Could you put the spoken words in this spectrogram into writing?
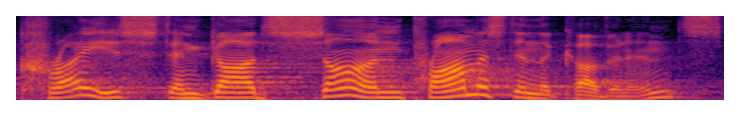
Christ and God's Son promised in the covenants,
